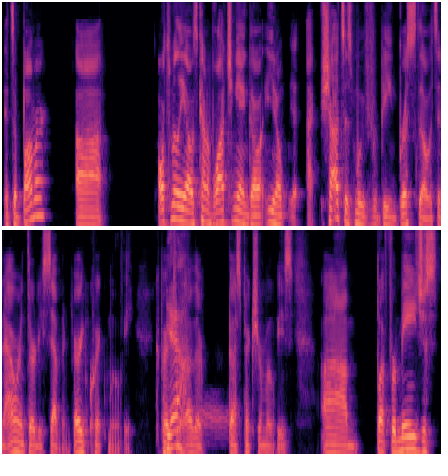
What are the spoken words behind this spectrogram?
It's a bummer. Uh, ultimately, I was kind of watching it and going, you know, shots this movie for being brisk though. It's an hour and 37, very quick movie compared Yeah. to other best picture movies. Um, but for me, just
